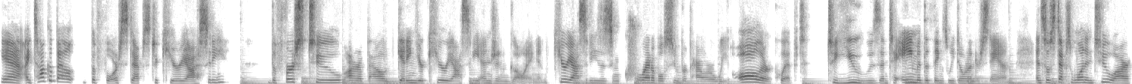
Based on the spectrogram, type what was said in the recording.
Yeah, I talk about the four steps to curiosity. The first two are about getting your curiosity engine going. And curiosity is this incredible superpower we all are equipped to use and to aim at the things we don't understand. And so, steps one and two are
